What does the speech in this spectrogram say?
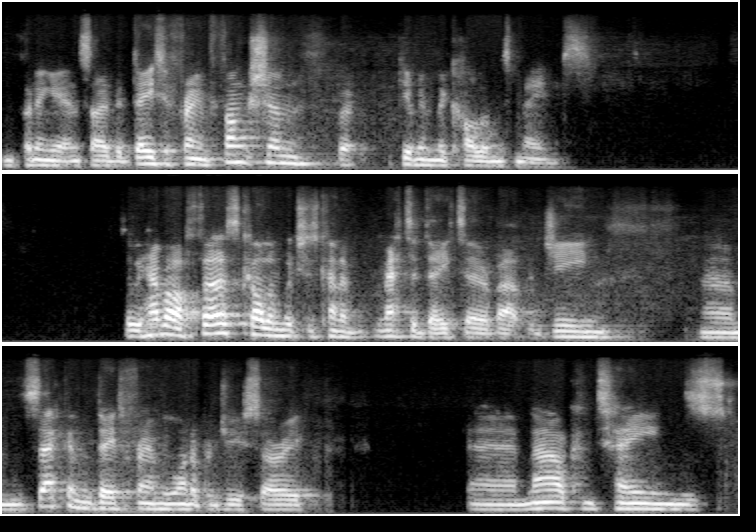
and putting it inside the data frame function, but giving the columns names. So we have our first column, which is kind of metadata about the gene. Um, the second data frame we want to produce, sorry, and now contains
